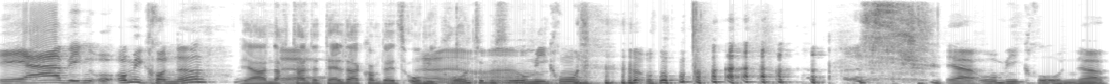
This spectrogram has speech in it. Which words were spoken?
Ja, wegen o Omikron, ne? Ja, nach Tante Delta kommt ja jetzt Omikron Äh, zu Besuch. Omikron. ja, Omikron, ja.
